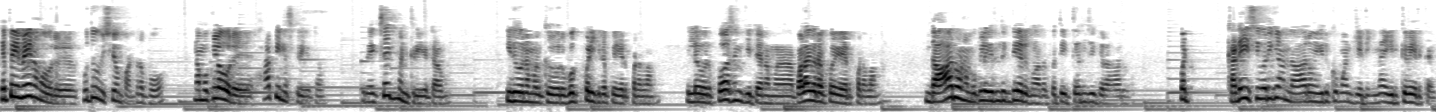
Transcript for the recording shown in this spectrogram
எப்பயுமே நம்ம ஒரு புது விஷயம் பண்ணுறப்போ நமக்குள்ள ஒரு ஹாப்பினஸ் கிரியேட் ஆகும். ஒரு எக்ஸைட்மெண்ட் கிரியேட் ஆகும். இது நம்மளுக்கு ஒரு புக் படிக்கிறப்ப ஏற்படலாம். இல்லை ஒரு பர்சன் கிட்ட நம்ம பழகிறப்போ ஏற்படலாம். இந்த ஆர்வம் நமக்குள்ள இருந்துகிட்டே இருக்கும். அதை பத்தி தெரிஞ்சுக்கிற ஆர்வம். பட் கடைசி வரைக்கும் அந்த ஆர்வம் இருக்குமான்னு கேட்டிங்கன்னா இருக்கவே இருக்காது.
